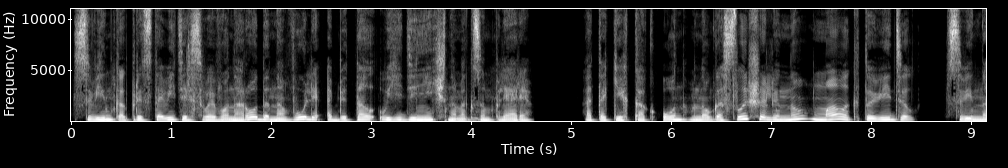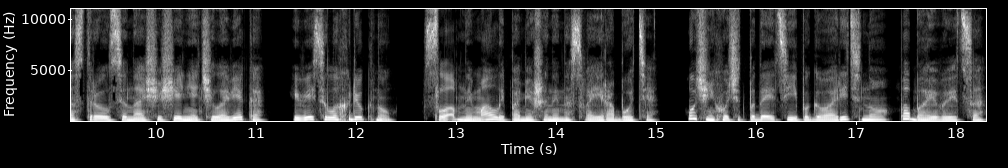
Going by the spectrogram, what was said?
Свин, как представитель своего народа, на воле обитал в единичном экземпляре. О таких, как он, много слышали, но мало кто видел. Свин настроился на ощущение человека и весело хрюкнул. Славный малый, помешанный на своей работе. Очень хочет подойти и поговорить, но побаивается.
